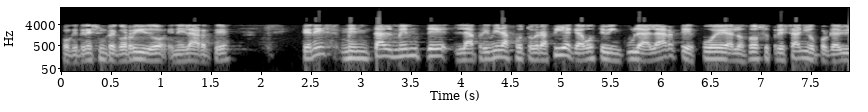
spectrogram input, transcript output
porque tenés un recorrido en el arte. ¿Tenés mentalmente la primera fotografía que a vos te vincula al arte? ¿Fue a los dos o tres años porque había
